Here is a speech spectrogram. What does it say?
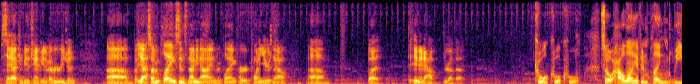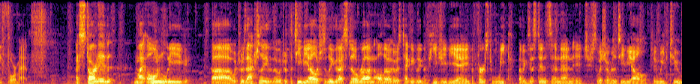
say I can be the champion of every region. Um, but yeah, so I've been playing since 99, been playing for 20 years now. Um, but in and out throughout that. Cool, cool, cool. So how long have you been playing League format? I started my own league, uh, which was actually, which was the TBL, which is a league that I still run, although it was technically the PGBA the first week of existence, and then it switched over to TBL in week two.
